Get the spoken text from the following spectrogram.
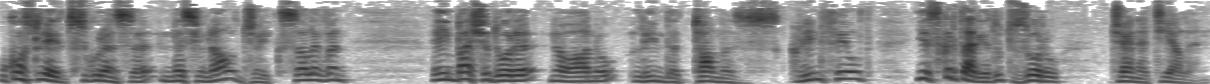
o conselheiro de Segurança Nacional, Jake Sullivan, a embaixadora na ONU, Linda Thomas Greenfield, e a secretária do Tesouro, Janet Yellen.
